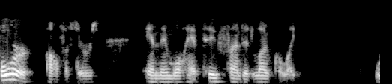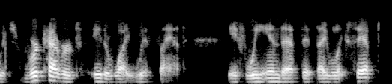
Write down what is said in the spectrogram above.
four officers, and then we'll have two funded locally, which we're covered either way with that. If we end up that they will accept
